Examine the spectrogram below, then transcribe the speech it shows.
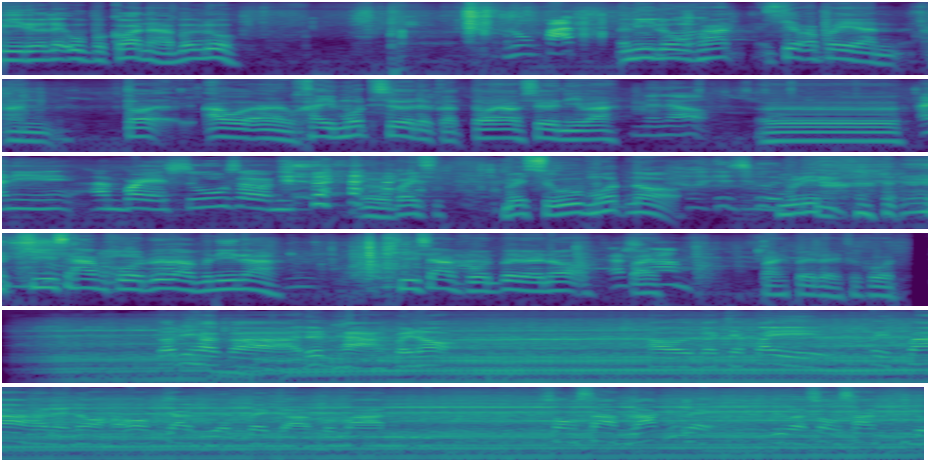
มีเด้อเลยอุปกรณ์น่ะเบิ่งดูลุงพัดอันนี้โรงพัดเก็บเอาไปอันอัน ต้อยเอาเอ่อไข่มดเสื้อเด้อกับต้อยเอาเสื้อนี้ป่ะแม่นแล้ว เออ อันนี้อันใบสู้ซะก่อนเออใบใบสูมดเนาะมื้อนี้ ขี่สามคนไปแบบมื้อนี้นะขี่สามคนไปเลยเนาะอันไป ซ้ไปไปเลยทุกคน ตอนนี้เราก็เดินทางไปเนาะเราก็จะไปไปป้าอะไรเนาะเขาออกจากเรือนไปกับประมาณสองสามลักแหละหรือว่าสองสามกิโล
